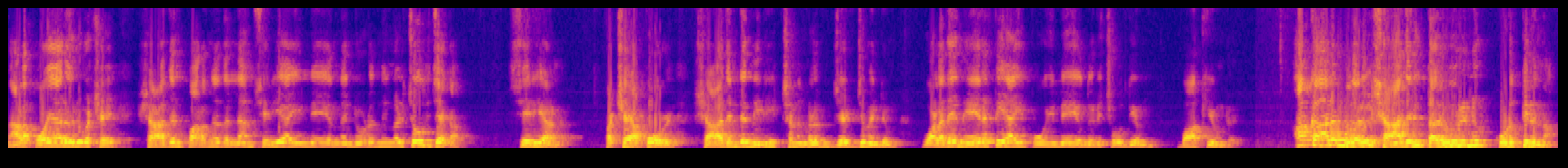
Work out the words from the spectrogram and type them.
നാളെ പോയാൽ ഒരുപക്ഷെ ഷാജൻ പറഞ്ഞതെല്ലാം ശരിയായില്ലേ എന്ന് എന്നോട് നിങ്ങൾ ചോദിച്ചേക്കാം. ശരിയാണ്. പക്ഷേ അപ്പോൾ ഷാജന്റെ നിരീക്ഷണങ്ങളും ജഡ്ജ്മെന്റും വളരെ നേരത്തെ ആയി പോയില്ലേ എന്നൊരു ചോദ്യം ബാക്കിയുണ്ട്. ആ കാലം മുതൽ ഷാജൻ തരൂരിന് കൊടുത്തിരുന്ന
